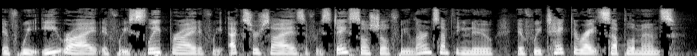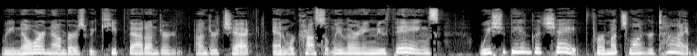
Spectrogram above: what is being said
if we eat right, if we sleep right, if we exercise, if we stay social, if we learn something new, if we take the right supplements, we know our numbers, we keep that under under check, and we're constantly learning new things, we should be in good shape for a much longer time.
